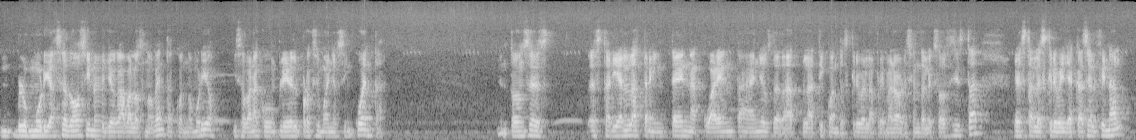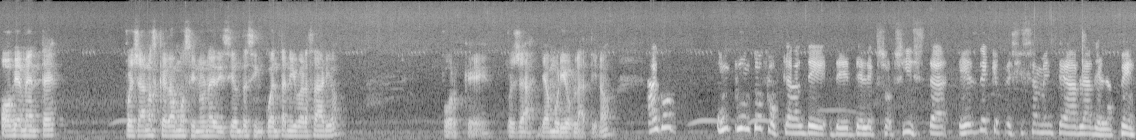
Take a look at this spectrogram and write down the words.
Murió hace dos y no llegaba a los 90 cuando murió. Y se van a cumplir el próximo año 50. Entonces estaría en la treintena, 40 años de edad Blatty cuando escribe la primera versión del Exorcista. Esta la escribe ya casi al final. Obviamente, pues ya nos quedamos sin una edición de 50 aniversario. Porque pues ya, ya murió Blatty, ¿no? algo, un punto focal de, de, del exorcista es de que precisamente habla de la fe.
